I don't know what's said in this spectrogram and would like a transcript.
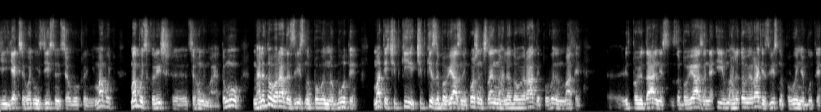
як сьогодні здійснюється в Україні, мабуть, Мабуть, скоріш е, цього немає. Тому наглядова рада, звісно, повинна бути мати чіткі чіткі зобов'язання. Кожен член наглядової ради повинен мати е, відповідальність, зобов'язання, і в наглядовій раді, звісно, повинні бути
